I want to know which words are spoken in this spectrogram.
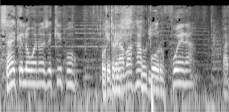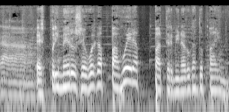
¿Sabe qué es lo bueno de ese equipo? Que trabaja historia. por fuera para Es primero se juega para afuera para terminar jugando para.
